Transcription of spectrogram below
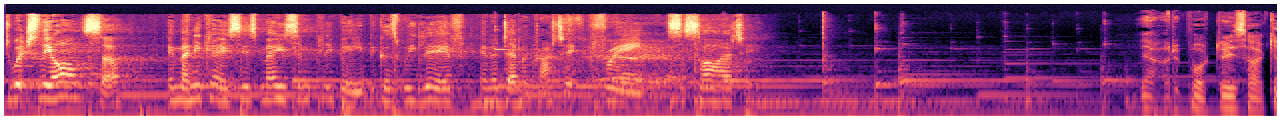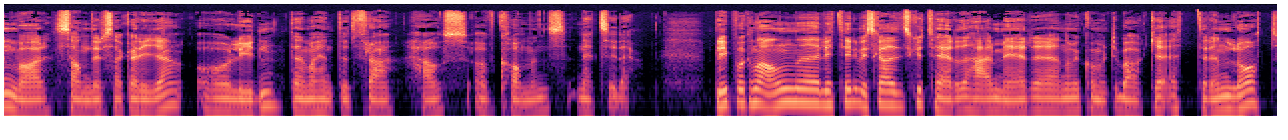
To which the answer, in many cases, may simply be because we live in a democratic, free society. Ja, Reporter i saken var Sander Zakaria, og lyden den var hentet fra House of Commons nettside. Bli på kanalen eh, litt til, vi skal diskutere det her mer eh, når vi kommer tilbake etter en låt.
